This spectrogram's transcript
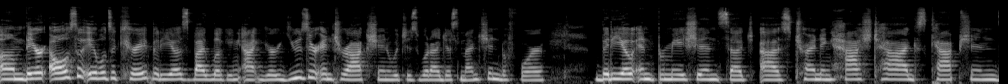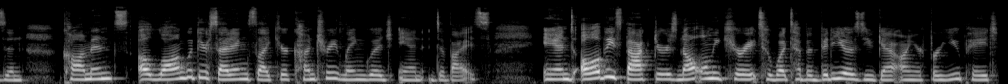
Um, they are also able to curate videos by looking at your user interaction, which is what I just mentioned before, video information such as trending hashtags, captions, and comments, along with your settings like your country, language, and device. And all of these factors not only curate to what type of videos you get on your For You page,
